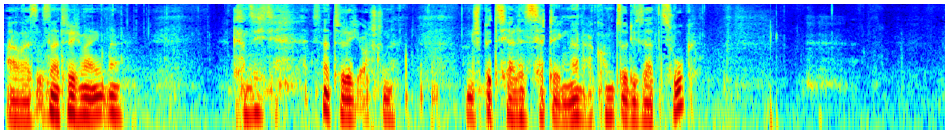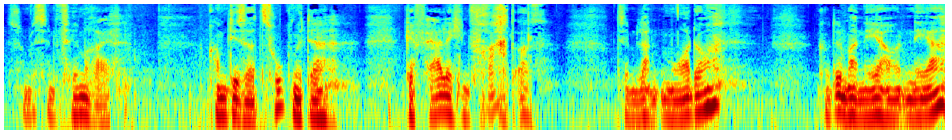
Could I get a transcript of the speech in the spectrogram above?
Aber es ist natürlich, man, kann sich, ist natürlich auch schon ein spezielles Setting. Ne? Da kommt so dieser Zug. Ist schon ein bisschen filmreif. Kommt dieser Zug mit der gefährlichen Fracht aus dem Land Mordor. Kommt immer näher und näher.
